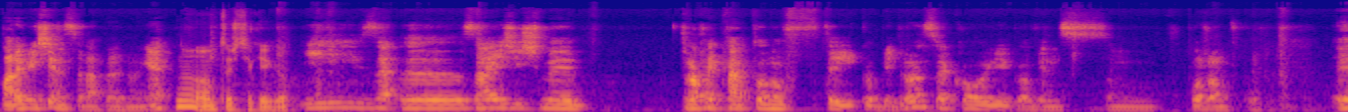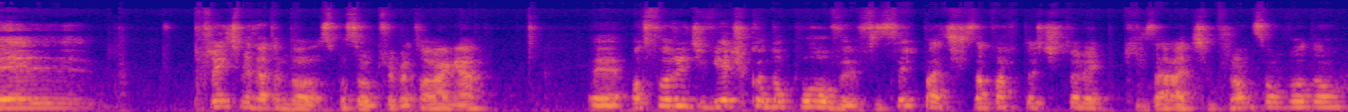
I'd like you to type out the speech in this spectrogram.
parę miesięcy na pewno, nie? No, coś takiego. I za, e, znaleźliśmy trochę kartonów w tej biedronce koło jego, więc są w porządku. E, przejdźmy zatem do sposobu przygotowania. E, otworzyć wieczko do połowy, wsypać zawartość torebki, zalać wrzącą wodą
